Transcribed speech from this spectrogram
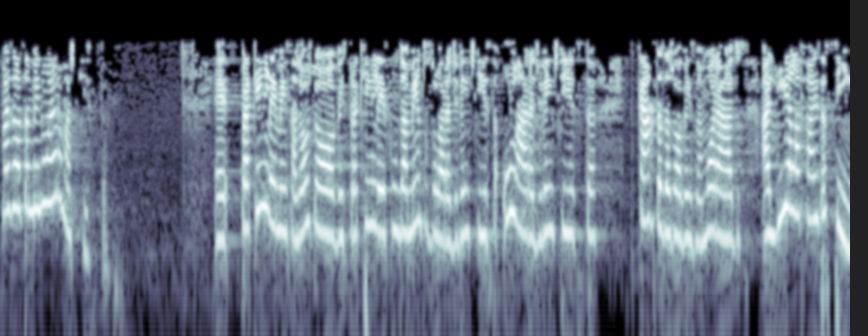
mas ela também não era machista. É, para quem lê Mensagem aos Jovens, para quem lê Fundamentos do Lar Adventista, o Lar Adventista, cartas a jovens namorados. Ali ela faz assim,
